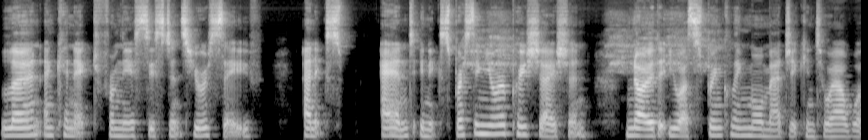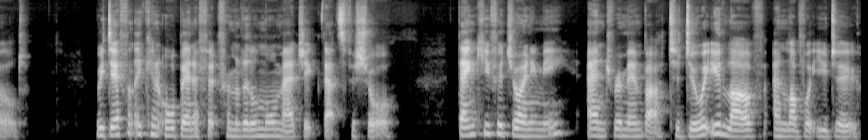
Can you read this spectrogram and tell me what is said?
learn and connect from the assistance you receive, and, ex- and in expressing your appreciation, know that you are sprinkling more magic into our world. We definitely can all benefit from a little more magic, that's for sure. Thank you for joining me. And remember to do what you love and love what you do.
